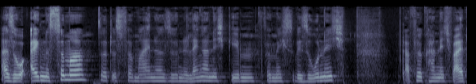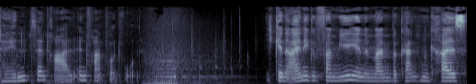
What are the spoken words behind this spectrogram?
Also eigenes Zimmer wird es für meine Söhne länger nicht geben, für mich sowieso nicht. Dafür kann ich weiterhin zentral in Frankfurt wohnen. Ich kenne einige Familien in meinem Bekanntenkreis,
